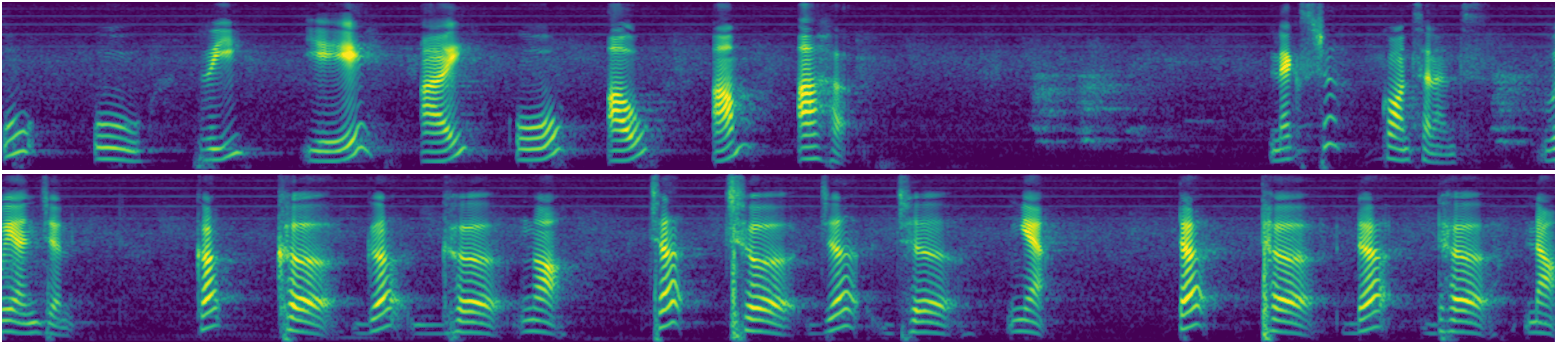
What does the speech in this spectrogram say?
U, U, Ri, E, I, O, Au, Am, Ah. Next, consonants. Vyanjan. Ka, K, G, G, Nga. Ch, Ch, J, J, Nya. T, Th, D, D, Na.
